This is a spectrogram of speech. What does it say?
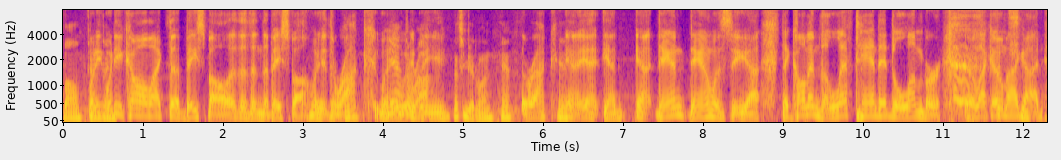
ball. What do you, what do you call like the baseball other than the baseball? What do you, the rock? What, Yeah, what the what rock. you- That's a good one. Yeah. The Rock. Yeah. yeah, yeah, yeah, Dan, Dan was the. Uh, they called him the left-handed lumber. They're like, oh my god,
